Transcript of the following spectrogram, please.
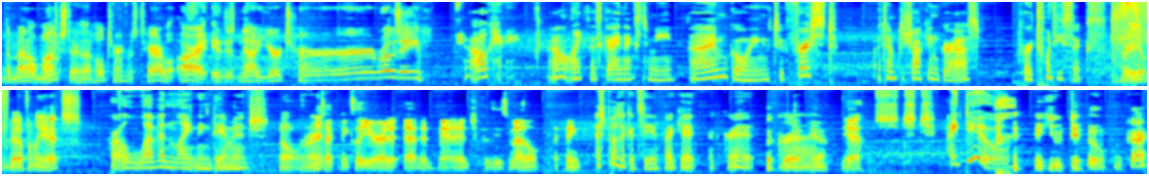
the metal monks there. That whole turn was terrible. All right, it is now your turn, Rosie. Okay. I don't like this guy next to me. I'm going to first attempt a shocking grasp for 26 It definitely hits. for 11 lightning damage. All right. Technically, you're at, at advantage because he's metal. I think. I suppose I could see if I get a crit. The crit, Uh, yeah. Yeah. I do. you do. Okay.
